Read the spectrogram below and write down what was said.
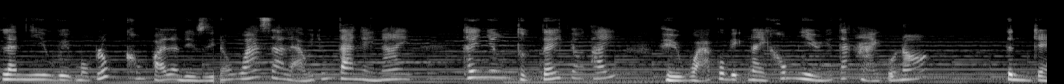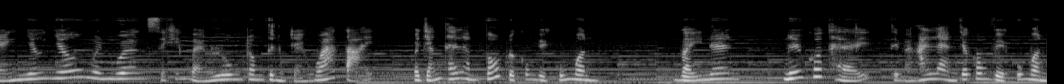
Làm nhiều việc một lúc không phải là điều gì đó quá xa lạ với chúng ta ngày nay. Thế nhưng thực tế cho thấy, hiệu quả của việc này không nhiều như tác hại của nó. Tình trạng nhớ nhớ, quên quên sẽ khiến bạn luôn trong tình trạng quá tải và chẳng thể làm tốt được công việc của mình. Vậy nên nếu có thể, thì bạn hãy làm cho công việc của mình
